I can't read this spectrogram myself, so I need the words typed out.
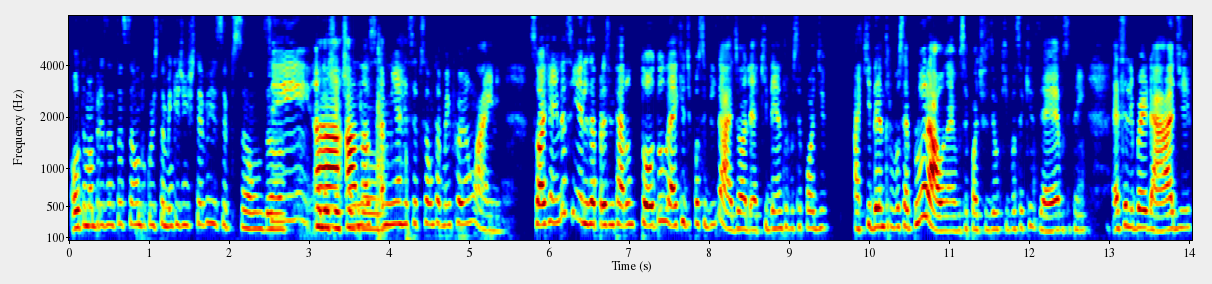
Ou ter uma apresentação do curso também, que a gente teve recepção. Da, Sim, a, a, a, nossa, a, minha recepção também foi online. Só que ainda assim, eles apresentaram todo o leque de possibilidades. Olha, aqui dentro você pode. Aqui dentro você é plural, né? Você pode fazer o que você quiser, você tem essa liberdade.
